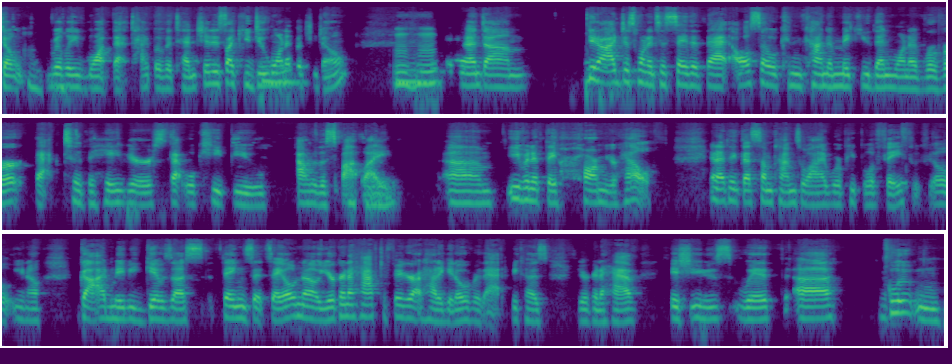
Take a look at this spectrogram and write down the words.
don't Mhm. really want that type of attention it's like you do want it Mhm. but you don't Mhm. and um you know i just wanted to say that that also can kind of make you then want to revert back to behaviors that will keep you out of the spotlight um even if they harm your health and i think that's sometimes why we're people of faith we feel you know god maybe gives us things that say oh no you're going to have to figure out how to get over that because you're going to have issues with uh, gluten.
